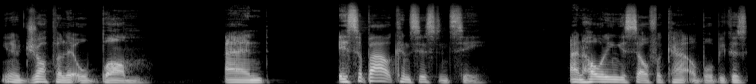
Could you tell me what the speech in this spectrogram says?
you know, drop a little bomb. And it's about consistency and holding yourself accountable because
